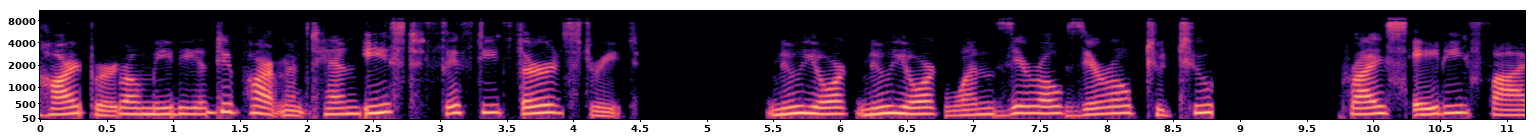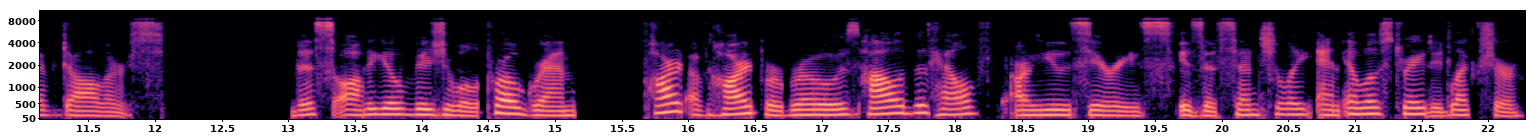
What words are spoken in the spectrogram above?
Harper Media Department 10 East 53rd Street, New York, New York 10022 Price $85. This audiovisual program, part of Harper Row's How the Health Are You series is essentially an illustrated lecture.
